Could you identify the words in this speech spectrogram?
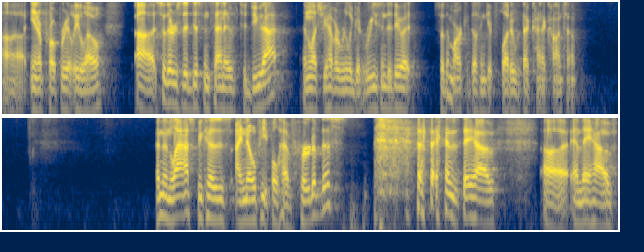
uh, inappropriately low. Uh, so there's a disincentive to do that unless you have a really good reason to do it so the market doesn't get flooded with that kind of content. And then last, because I know people have heard of this and they have, uh, and they have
